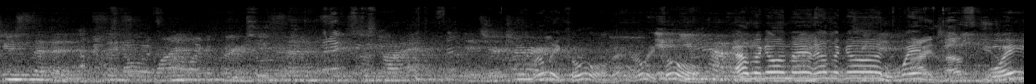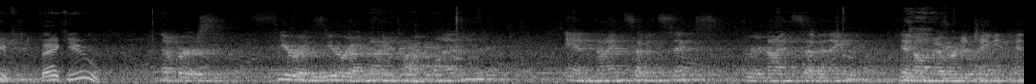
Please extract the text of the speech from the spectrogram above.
2761 through 27625, it's your turn. Really cool, man. Really If cool. How's it going, man? How's it going? Wave. love Wave. Thank you. numbers 00951 and 976 through 978. Get on over to Jamie Penn.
